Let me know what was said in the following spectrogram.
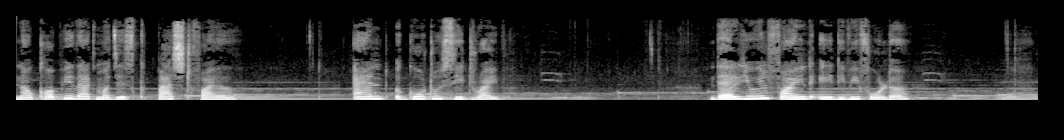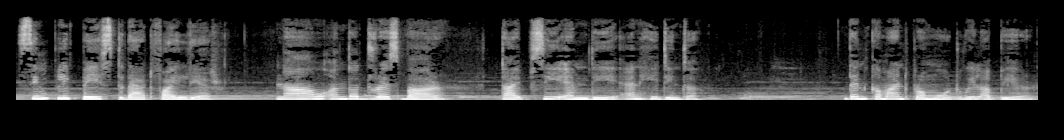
Now copy that Magisk patched file and go to C drive. There you will find ADB folder. Simply paste that file there. Now on the address bar, type cmd and hit enter. Then command prompt will appear.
